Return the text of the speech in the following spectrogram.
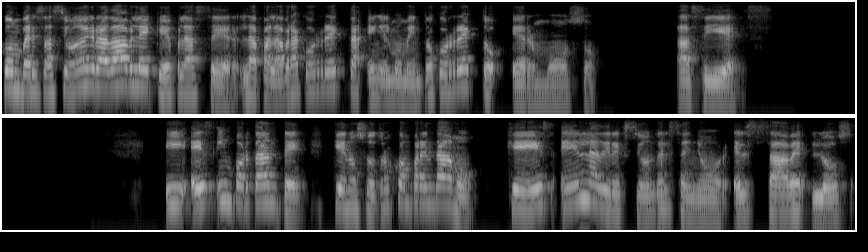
conversación agradable, qué placer. La palabra correcta en el momento correcto, hermoso. Así es. Y es importante que nosotros comprendamos que es en la dirección del Señor. Él sabe los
